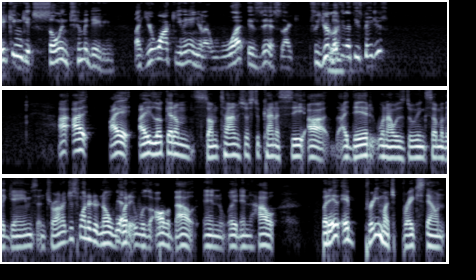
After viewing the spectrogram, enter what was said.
it can get so intimidating. Like you're walking in you're like what is this? Like so you're Yeah. looking at these pages? I, I, I I look at them sometimes just to kind of see. Uh, I did when I was doing some of the games in Toronto. Just wanted to know Yeah. what it was all about and and how. But it, it pretty much breaks down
